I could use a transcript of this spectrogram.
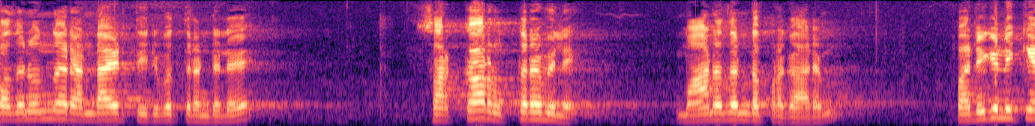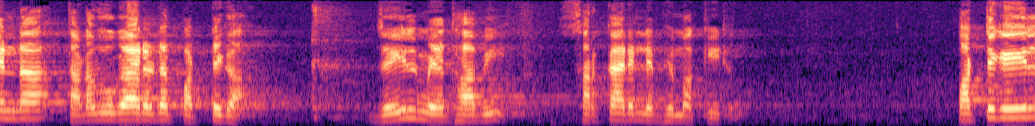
പതിനൊന്ന് രണ്ടായിരത്തി ഇരുപത്തിരണ്ടിലെ സർക്കാർ ഉത്തരവിലെ മാനദണ്ഡപ്രകാരം പരിഗണിക്കേണ്ട തടവുകാരുടെ പട്ടിക ജയിൽ മേധാവി സർക്കാരിൽ ലഭ്യമാക്കിയിരുന്നു. പട്ടികയിൽ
